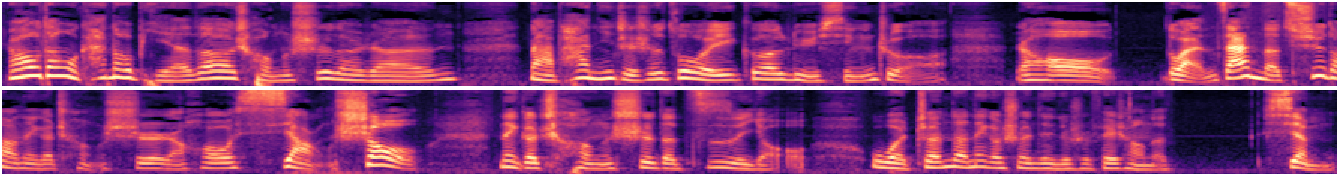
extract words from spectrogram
然后当我看到别的城市的人，哪怕你只是作为一个旅行者，然后短暂的去到那个城市，然后享受那个城市的自由，我真的那个瞬间就是非常的羡慕。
